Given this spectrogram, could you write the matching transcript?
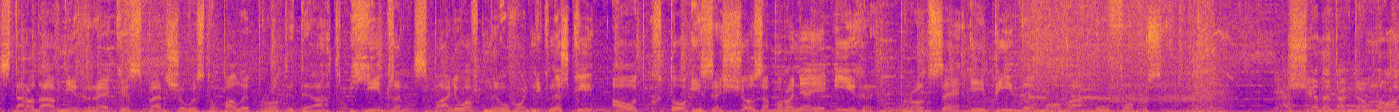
Стародавні греки спершу виступали проти театру. Гітлер спалював неугодні книжки. А от хто і за що забороняє ігри? Про це і піде мова у фокусі. Ще не так давно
